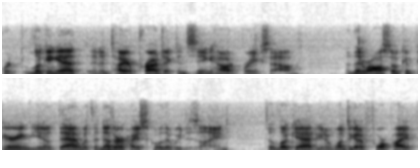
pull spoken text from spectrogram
we're looking at an entire project and seeing how it breaks out. And then we're also comparing, you know, that with another high school that we designed to look at, you know, one's got a four pipe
